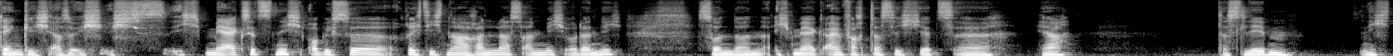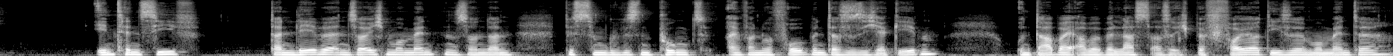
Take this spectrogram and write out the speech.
denke ich. Also ich, ich, ich merke es jetzt nicht, ob ich sie richtig nah ranlasse an mich oder nicht, sondern ich merke einfach, dass ich jetzt äh, ja das Leben nicht intensiv dann lebe in solchen Momenten, sondern bis zum gewissen Punkt einfach nur froh bin, dass sie sich ergeben und dabei aber belasse. Also ich befeuere diese Momente,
